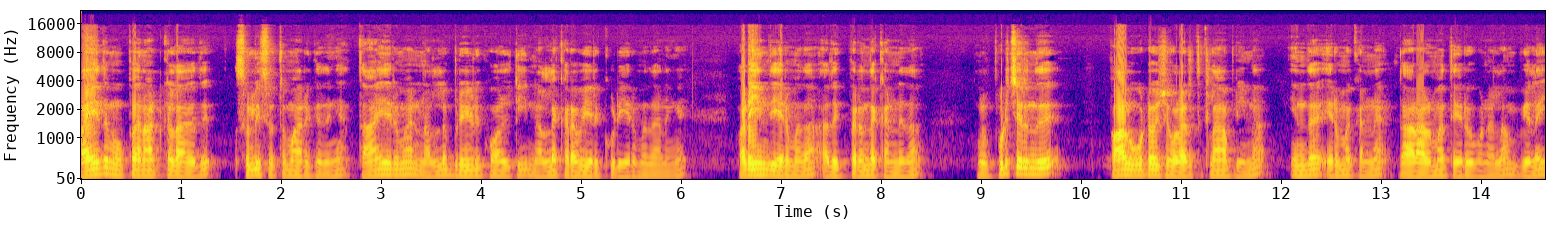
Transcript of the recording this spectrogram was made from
வயது முப்பது நாட்கள் ஆகுது. சொல்லி சுத்தமாக இருக்குதுங்க. தாய் எருமை நல்ல பிரீடு குவாலிட்டி நல்ல கறவை இருக்கக்கூடிய எருமை தானுங்க. வட இந்திய எருமை தான். அதுக்கு பிறந்த கன்று தான். உங்களுக்கு பிடிச்சிருந்து பால் ஊட்ட வச்சு வளர்த்துக்கலாம் அப்படின்னா இந்த எருமை கண்ணை தாராளமாக தேர்வு பண்ணலாம். விலை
